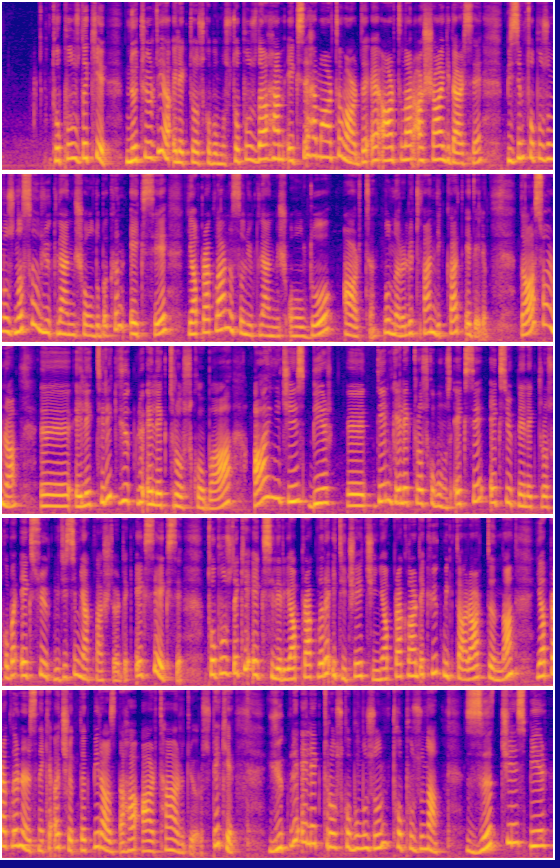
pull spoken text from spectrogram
topuzdaki nötrdü ya elektroskopumuz. Topuzda hem eksi hem artı vardı. E artılar aşağı giderse bizim topuzumuz nasıl yüklenmiş oldu bakın eksi. Yapraklar nasıl yüklenmiş oldu artı. Bunlara lütfen dikkat edelim. Daha sonra e, elektrik yüklü elektroskoba aynı cins bir e, diyelim ki elektroskopumuz eksi, eksi yüklü elektroskoba eksi yüklü cisim yaklaştırdık. Eksi eksi. Topuzdaki eksileri yapraklara iteceği için yapraklardaki yük miktarı arttığından yaprakların arasındaki açıklık biraz daha artar diyoruz. Peki yüklü elektroskopumuzun topuzuna zıt cins bir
